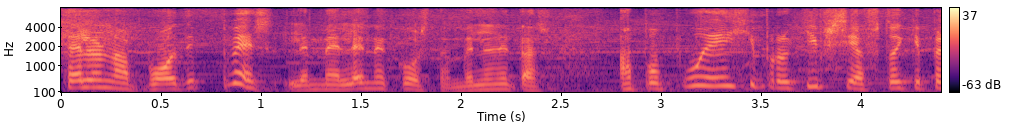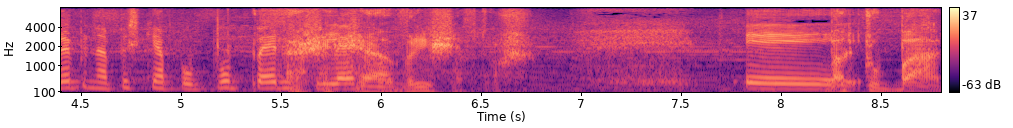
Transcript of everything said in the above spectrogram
Θέλω να πω ότι πες, λέ, με λένε Κώστα, με λένε Τάσο. Από πού έχει προκύψει αυτό και πρέπει να πεις και από πού παίρνεις θα σε τηλέφωνο; Ξαναβρεις αυτός Ε, back to back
